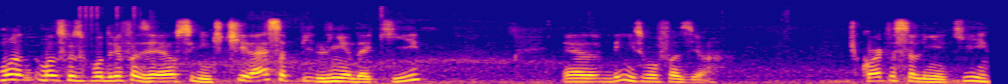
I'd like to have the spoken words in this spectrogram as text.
Uma, uma das coisas que eu poderia fazer é o seguinte, tirar essa linha daqui. É bem isso que eu vou fazer, ó. A gente corta essa linha aqui.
